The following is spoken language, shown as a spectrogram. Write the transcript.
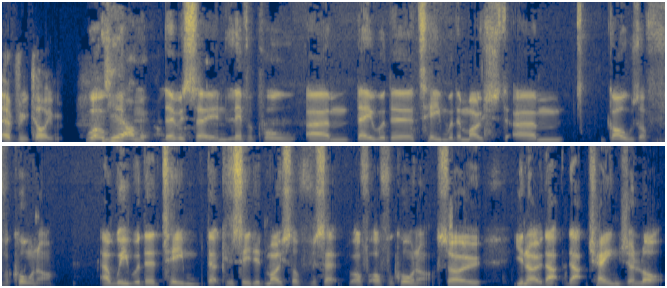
every time. Well, Yeah, I mean, they were saying Liverpool, um, they were the team with the most um, goals off of a corner, and we were the team that conceded most off of a set, off, off a corner. So you know that that changed a lot.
